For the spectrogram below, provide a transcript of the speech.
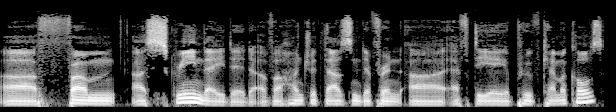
uh, from a screen they did of 100,000 different uh, FDA approved chemicals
